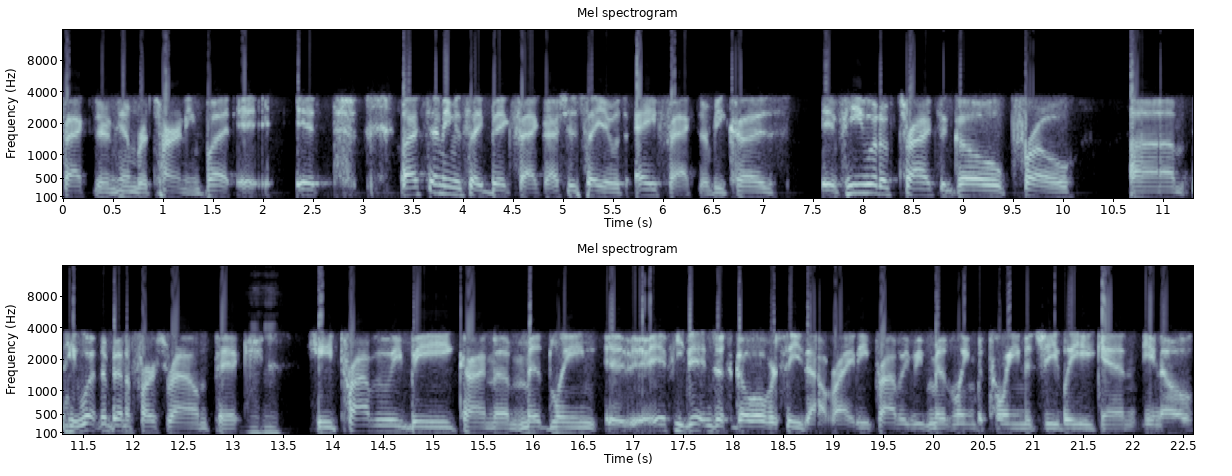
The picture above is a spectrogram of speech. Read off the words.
factor in him returning, but it it well, I shouldn't even say big factor. I should say it was a factor because if he would have tried to go pro, um, he wouldn't have been a first round pick. Mm-hmm. He'd probably be kind of middling. If he didn't just go overseas outright, he'd probably be middling between the G League and, you know,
